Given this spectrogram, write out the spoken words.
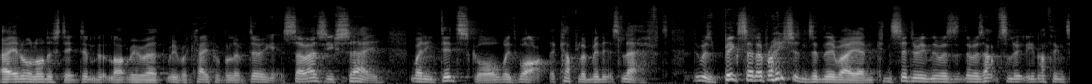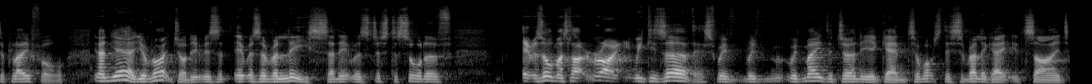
Uh, in all honesty, it didn't look like we were we were capable of doing it. So, as you say, when he did score with what a couple of minutes left, there was big celebrations in the away end, considering there was there was absolutely nothing to play for. And yeah, you're right, John. It was it was a release, and it was just a sort of it was almost like right, we deserve this. We've we've we've made the journey again to watch this relegated side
